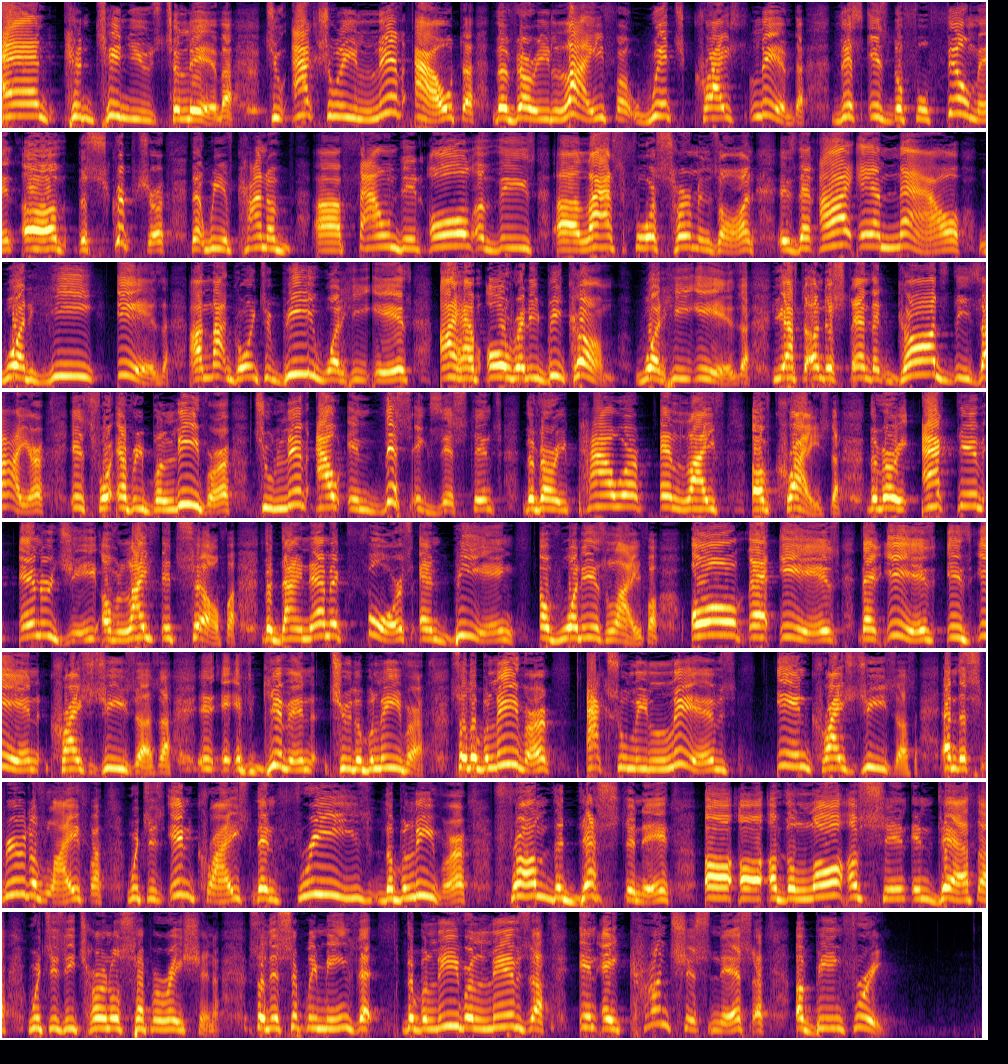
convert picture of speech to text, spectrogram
and continues to live, to actually live out the very life which Christ lived. This is the fulfillment of the scripture that we have kind of uh, founded all of these uh, last four sermons on, is that I am now what he is. I'm not going to be what he is. I have already become what he is. You have to understand that God's desire is for every believer to live out in this existence the very power and life of Christ, the very active energy of life itself, the dynamic force and being of what is life. All that is, that is, is in Christ Jesus. It's given to the believer. So the believer actually lives in Christ Jesus. And the Spirit of life, uh, which is in Christ, then frees the believer from the destiny uh, uh, of the law of sin and death, uh, which is eternal separation. So this simply means that the believer lives uh, in a consciousness uh, of being free.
